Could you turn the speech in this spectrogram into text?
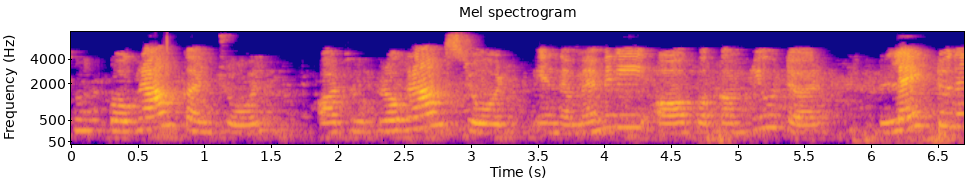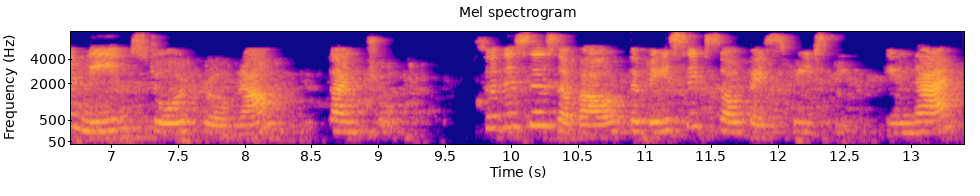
through program control or through program stored in the memory of a computer led to the name stored program control. So this is about the basics of SPC. In that,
